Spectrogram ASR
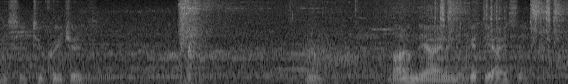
Let see, two creatures. Oh. Bottom the island will get the icy.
